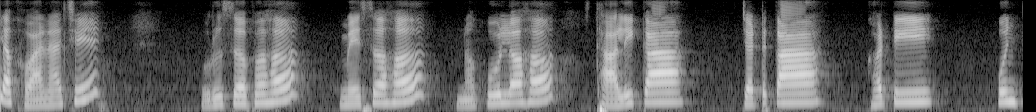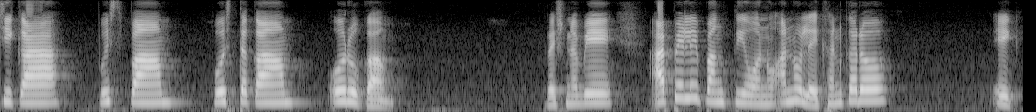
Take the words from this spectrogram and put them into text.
લખવાના છે. વૃષભ, મેષ, નકુલ, સ્થાલિકા, ચટકા, ઘટી, કુંચિકા, પુષ્પમ, પુસ્તકમ, ઉરુકમ. પ્રશ્ન બે, આપેલી પંક્તિઓનું અનુલેખન કરો. એક,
